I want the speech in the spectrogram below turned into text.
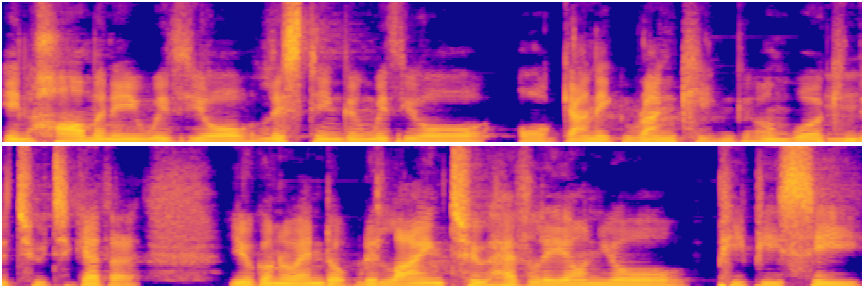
in harmony with your listing and with your organic ranking and working mm. the two together, you're going to end up relying too heavily on your PPC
